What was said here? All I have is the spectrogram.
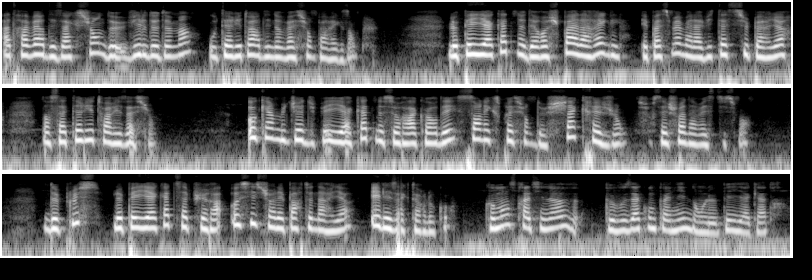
à travers des actions de ville de demain ou territoire d'innovation par exemple. Le PIA 4 ne déroge pas à la règle et passe même à la vitesse supérieure dans sa territoirisation. Aucun budget du PIA 4 ne sera accordé sans l'expression de chaque région sur ses choix d'investissement. De plus, le PIA 4 s'appuiera aussi sur les partenariats et les acteurs locaux. Comment Stratinov peut vous accompagner dans le PIA 4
